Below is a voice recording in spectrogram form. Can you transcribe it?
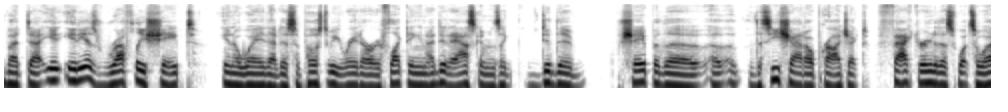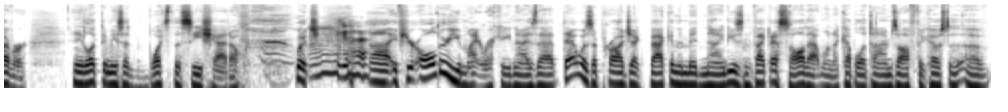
But uh, it, it is roughly shaped in a way that is supposed to be radar reflecting. And I did ask him, it's like, did the shape of the uh, the sea shadow project factor into this whatsoever and he looked at me and said what's the sea shadow which uh, if you're older you might recognize that that was a project back in the mid 90s in fact i saw that one a couple of times off the coast of, of,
